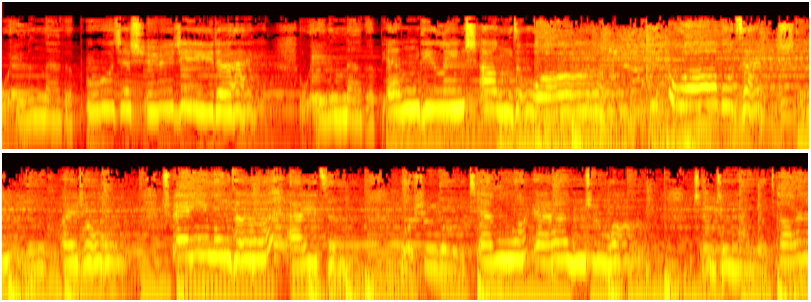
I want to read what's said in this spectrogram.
为了那个不切实际的爱，为了那个遍体鳞伤的我，我不再是你怀中。追梦的孩子，或许有一天我认识我，真正爱我的人。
